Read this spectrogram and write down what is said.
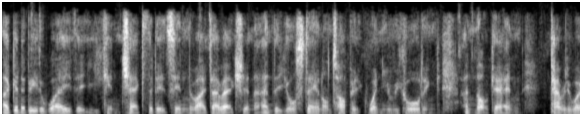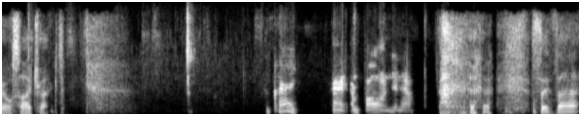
are going to be the way that you can check that it's in the right direction and that you're staying on topic when you're recording and not getting carried away or sidetracked. Okay. All right, I'm following you now. so that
